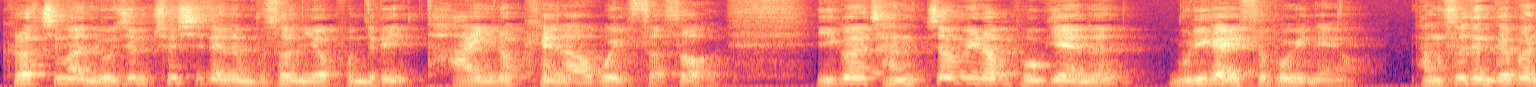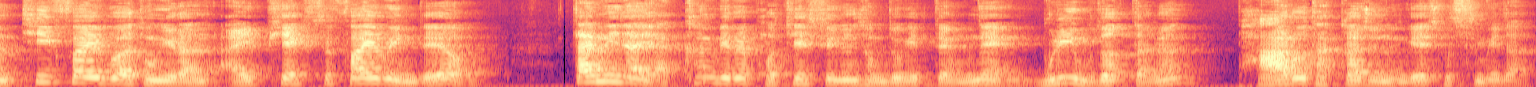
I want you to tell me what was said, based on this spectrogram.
그렇지만 요즘 출시되는 무선 이어폰들이 다 이렇게 나오고 있어서 이걸 장점이라고 보기에는 무리가 있어 보이네요. 방수 등급은 T5와 동일한 IPX5인데요. 땀이나 약한 비를 버틸 수 있는 정도이기 때문에 물이 묻었다면 바로 닦아주는 게 좋습니다.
